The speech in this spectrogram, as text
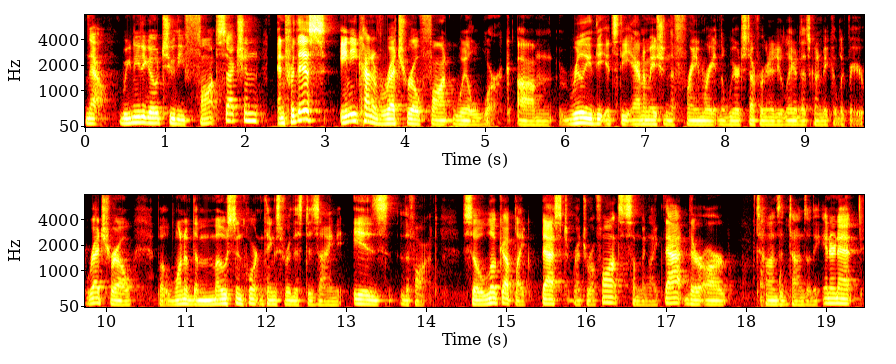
Now, we need to go to the font section. And for this, any kind of retro font will work. Um, really, the, it's the animation, the frame rate, and the weird stuff we're gonna do later that's gonna make it look very retro. But one of the most important things for this design is the font. So look up like best retro fonts, something like that. There are tons and tons on the internet.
